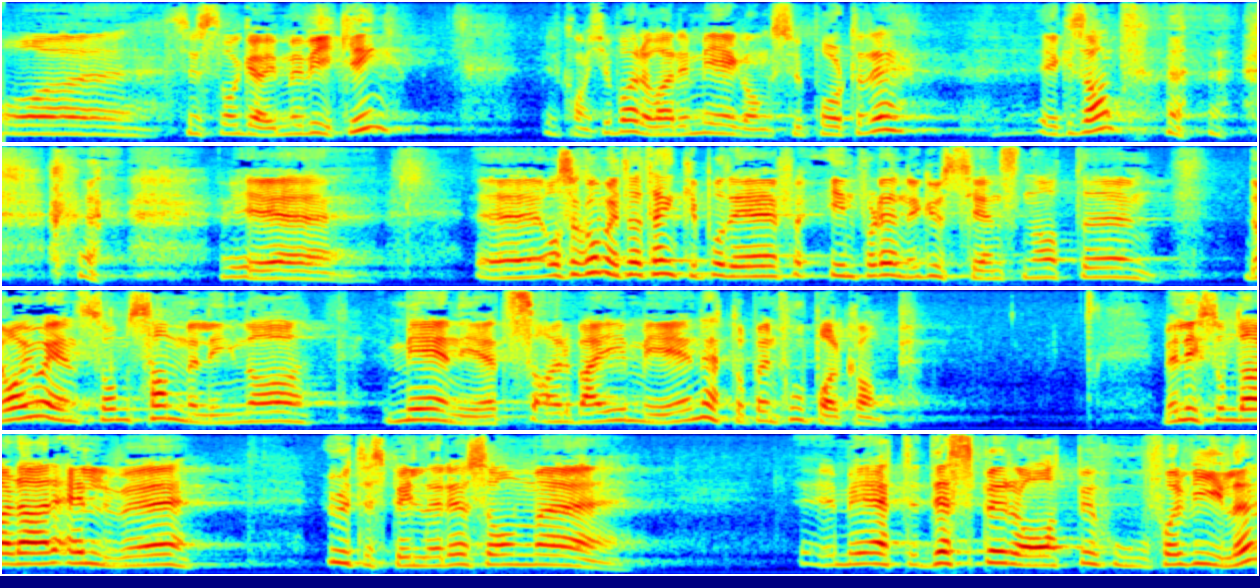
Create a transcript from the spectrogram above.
og eh, syntes det var gøy med Viking. Vi kan ikke bare være medgangssupportere, ikke sant? Vi, eh, og så kom jeg til å tenke på det innenfor denne gudstjenesten at eh, det var jo en som sammenligna menighetsarbeid med nettopp en fotballkamp. Men liksom der det er elleve utespillere som eh, med et desperat behov for hvile,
